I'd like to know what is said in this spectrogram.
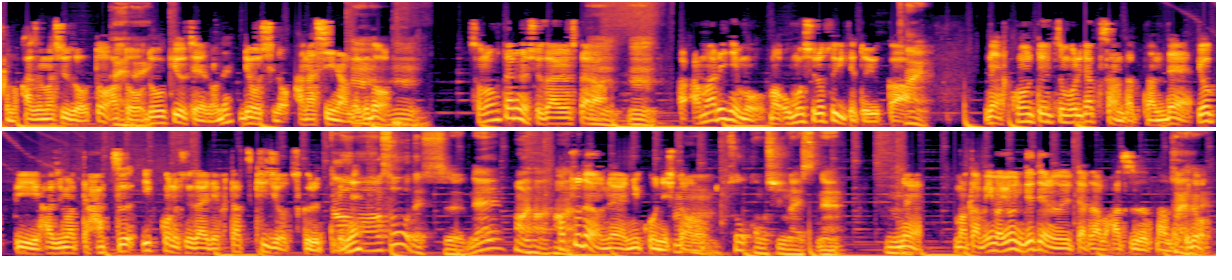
その、風間酒造と、あと、同級生のね、漁師の話なんだけど、その二人の取材をしたら、うんうん。ああまりにも、まあ面白すぎてというか、はい。ね、コンテンツ盛りだくさんだったんで、ヨッピー始まって初、1個の取材で2つ記事を作るっていうね。ああ、そうですね。はいはいはい。初だよね、2個にしたの。うんそうかもしれないですね。ね。まあ多分今世に出てるので言ったら多分初だったんだけど、はいはい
